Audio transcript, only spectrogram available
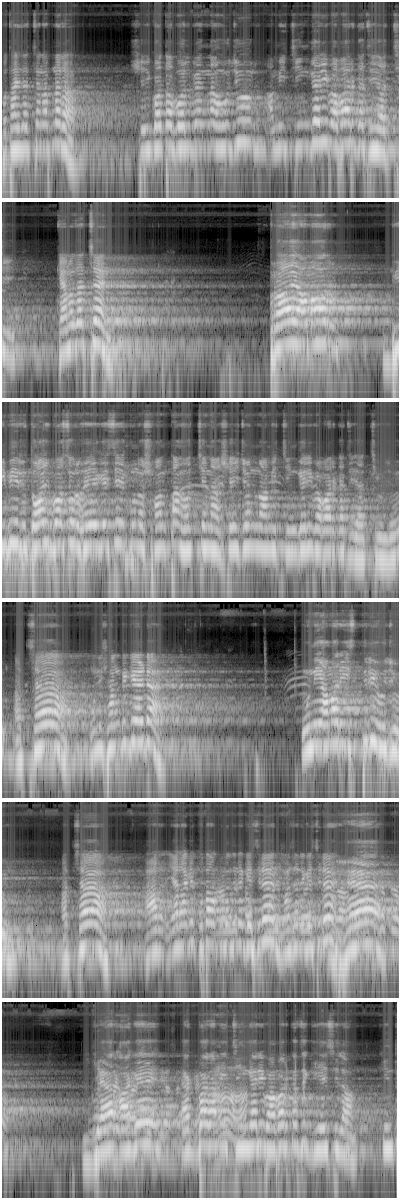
কোথায় যাচ্ছেন আপনারা? সেই কথা বলবেন না হুজুর আমি চিঙ্গারি বাবার কাছে যাচ্ছি। কেন যাচ্ছেন? প্রায় আমার বিবির দশ বছর হয়ে গেছে কোনো সন্তান হচ্ছে না সেই জন্য আমি চিঙ্গারি বাবার কাছে যাচ্ছি হুজুর। আচ্ছা উনি সঙ্গে কে এটা? উনি আমার স্ত্রী হুজুর। আচ্ছা আর এর আগে কোথাও কোনোদিনে গেছিলেন? মাজারে গেছিলেন? হ্যাঁ। ইয়ার আগে একবার আমি চিঙ্গারি বাবার কাছে গিয়েছিলাম কিন্তু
